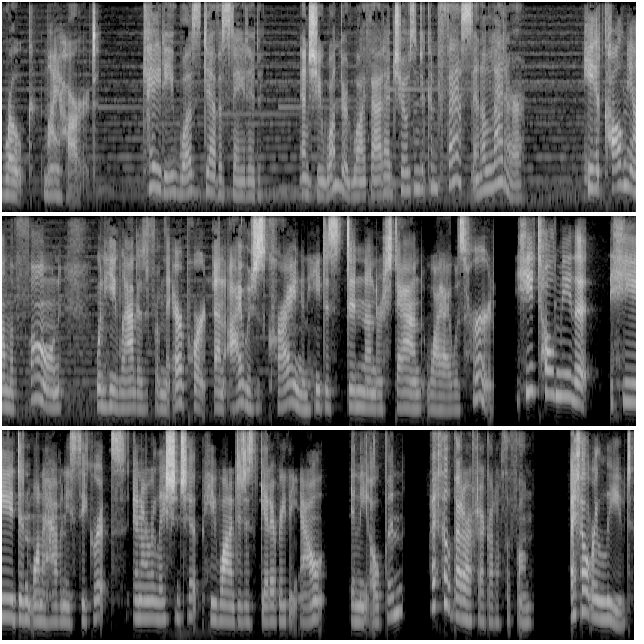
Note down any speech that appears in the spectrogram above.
broke my heart. Kaydee was devastated, and she wondered why Thad had chosen to confess in a letter. He had called me on the phone when he landed from the airport, and I was just crying, and he just didn't understand why I was hurt. He told me that he didn't want to have any secrets in our relationship. He wanted to just get everything out in the open. I felt better after I got off the phone. I felt relieved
